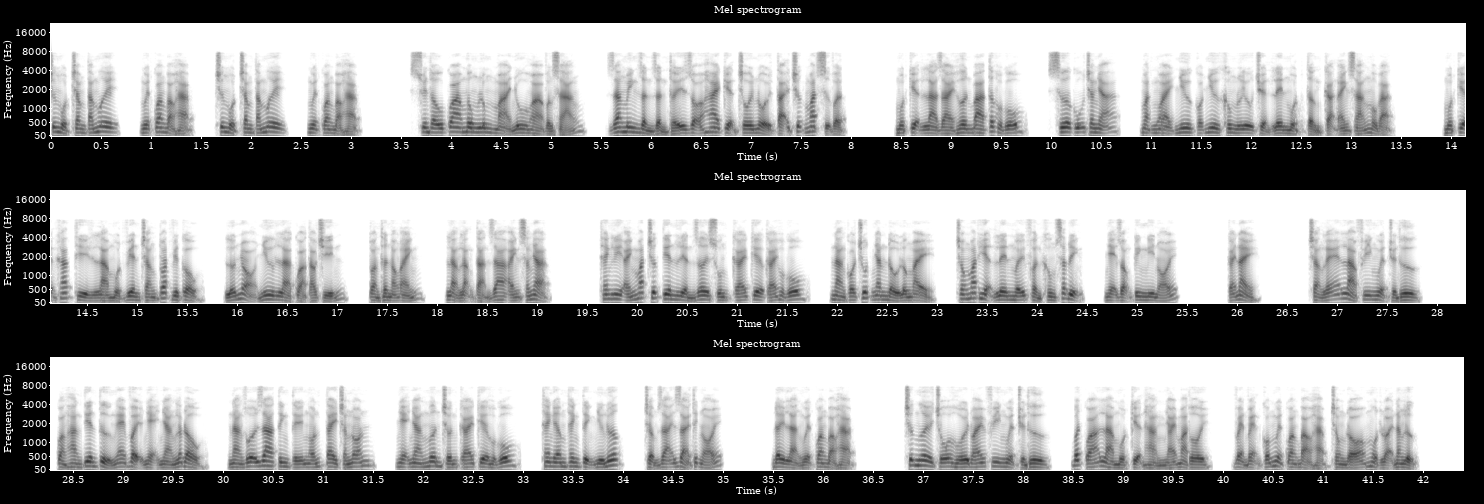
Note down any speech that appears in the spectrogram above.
chương một trăm tám mươi, nguyệt quang bảo hạp, chương một trăm tám mươi, nguyệt quang bảo hạp. Xuyên thấu qua mông lung mà nhu hòa vầng sáng, giang minh dần dần thấy rõ hai kiện trôi nổi tại trước mắt sự vật. Một kiện là dài hơn ba tấc hộp gỗ, xưa cũ trang nhã, mặt ngoài như có như không lưu chuyển lên một tầng cạn ánh sáng màu bạc. Một kiện khác thì là một viên trắng toát viên cầu, lớn nhỏ như là quả táo chín, toàn thân óng ánh, lẳng lặng tản ra ánh sáng nhạt. Thanh ly ánh mắt trước tiên liền rơi xuống cái kia cái hộp gỗ, nàng có chút nhăn đầu lông mày, trong mắt hiện lên mấy phần không xác định, nhẹ giọng kinh nghi nói, cái này, chẳng lẽ là phi nguyện truyền thư? Quảng hàn tiên tử nghe vậy nhẹ nhàng lắc đầu, nàng dỗi ra tinh tế ngón tay trắng nón nhẹ nhàng mơn trớn cái kia hộp gỗ, thanh âm thanh tịnh như nước, chậm rãi giải thích nói, đây là nguyệt quang bảo hạp. Trước ngươi chỗ hối đoái phi nguyện truyền thư, bất quá là một kiện hàng nhái mà thôi, vẹn vẹn có nguyệt quang bảo hạp trong đó một loại năng lực.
